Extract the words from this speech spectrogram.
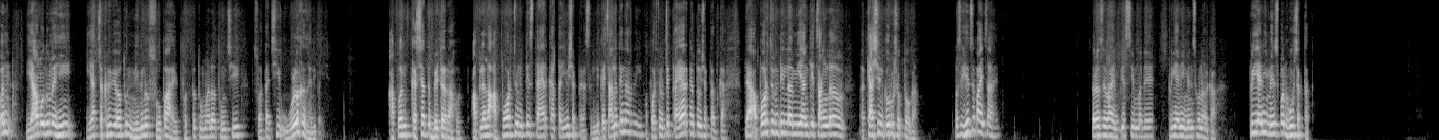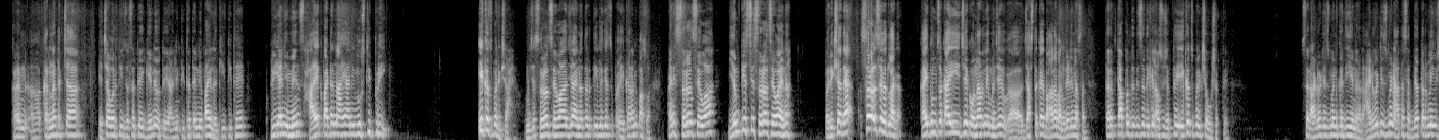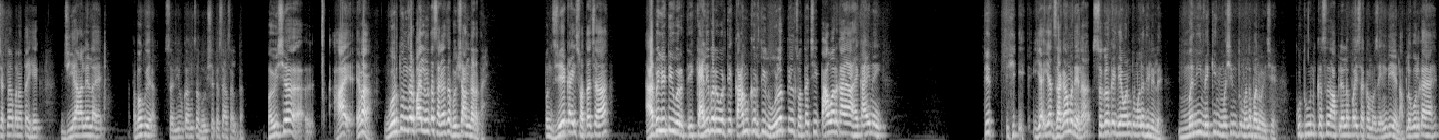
पण यामधूनही या चक्रव्यूहातून निघणं सोपं आहे. फक्त तुम्हाला तुमची स्वतःची ओळख झाली पाहिजे. आपण कशात बेटर आहोत? आपल्याला अपॉर्च्युनिटीज तयार करता येऊ शकतात का? संधी काही चालत येणार नाही. अपॉर्च्युनिटी तयार करता येऊ शकतात का? त्या अपॉर्च्युनिटीला मी आणखी चांगलं कॅश इन करू शकतो का? असं हेच पाहायचं आहे. सरळ सेवा एमपीएससी मध्ये प्री आणि मेन्स होणार का? प्री आणि मेन्स पण होऊ शकतात. कारण कर्नाटकच्या याच्यावरती जसं ते गेले होते आणि तिथं त्यांनी पाहिलं की तिथे प्री आणि मेन्स हा एक पॅटर्न आहे आणि नुसती प्री एकच परीक्षा आहे. म्हणजे सरळ सेवा जी आहे ना तर ती लगेच हे करा आणि पासवा आणि सरळ सेवा एमपीएससी सरळ सेवा आहे ना. परीक्षा द्या सरळ सेवेत लागा. काही तुमचं काही चेक होणार नाही म्हणजे जास्त काही बारा भानगडी नसतात. तर त्या पद्धतीचं देखील असू शकतं एकच परीक्षा होऊ शकते. सर ॲडव्हर्टिजमेंट कधी येणार? ॲडव्हर्टिजमेंट आता सध्या तर नाही येऊ शकणार पण आता हे जी आर आलेलं आहे. बघूया. सर युवकांचं भविष्य कसं असेल तर. भविष्य हाय हे बघा. वरतून जर पाहिलं ना तर सगळ्याचं भविष्य अंधारात आहे. पण जे काही स्वतःच्या ॲबिलिटीवरती कॅलिबरवरती काम करतील ओळखतील स्वतःची पॉवर काय आहे काय नाही ते या या जगामध्ये ना सगळं काही देवानं तुम्हाला दिलेलं आहे. मनी मेकिंग मशीन तुम्हाला बनवायची आहे. कुठून कसं आपल्याला पैसा कमवायचा? इन दी एंड आपलं गोल काय आहे?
